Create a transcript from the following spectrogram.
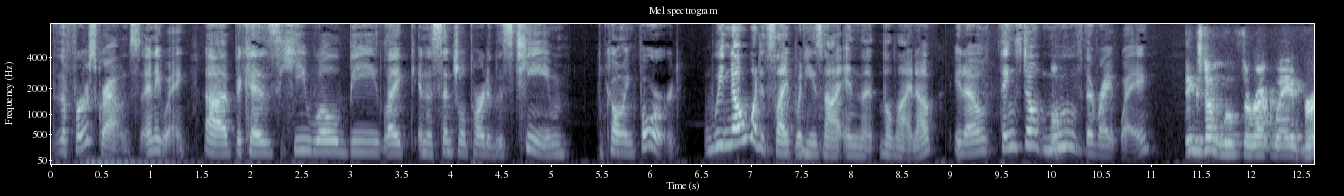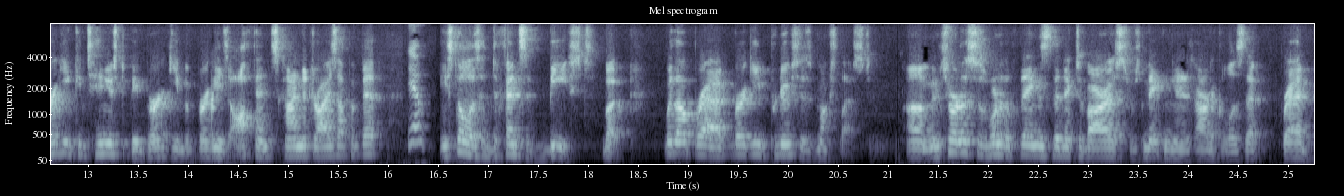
the first grounds anyway, uh, because he will be like an essential part of this team going forward. We know what it's like when he's not in the, the lineup. You know, things don't move the right way things don't move the right way. Bergie continues to be Bergie, but Bergie's offense kind of dries up a bit. Yep. He still is a defensive beast, but without Brad, Bergie produces much less. Um, and sort of this is one of the things that Nick Tavares was making in his article is that Brad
